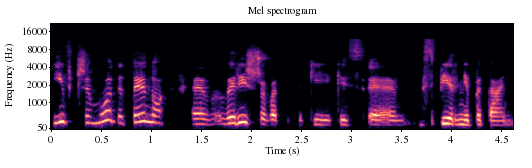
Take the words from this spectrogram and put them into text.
і вчимо дитину е, вирішувати такі якісь е, спірні питання.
